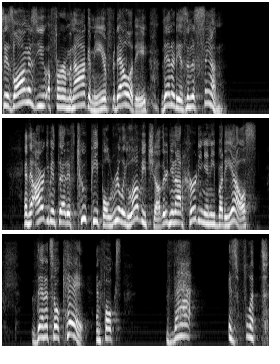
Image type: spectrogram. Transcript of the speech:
See, as long as you affirm monogamy or fidelity, then it isn't a sin. And the argument that if two people really love each other and you're not hurting anybody else, then it's okay. And folks, that is flipped.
